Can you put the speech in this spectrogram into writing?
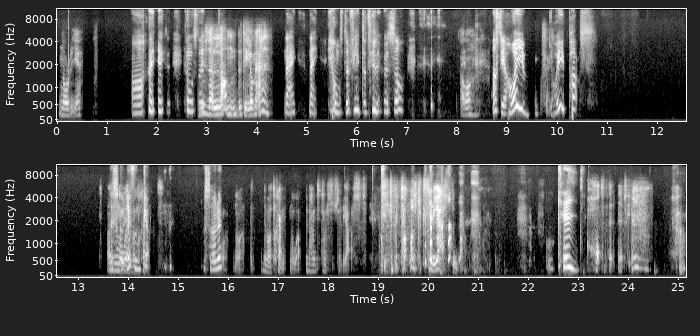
Norge. ja, jag måste, Byta land till och med. nej, jag måste flytta till USA. Ja, Alltså jag har ju, exakt. jag har ju pass. Alltså, skulle Noah, det var ett funka. Vad sa du? Noah, Noah, Det var ett skämt Noah. Du behöver inte ta det så seriöst. Du behöver ta allt seriöst Noah. Okej. Jag hatar det. Jag. Fan.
